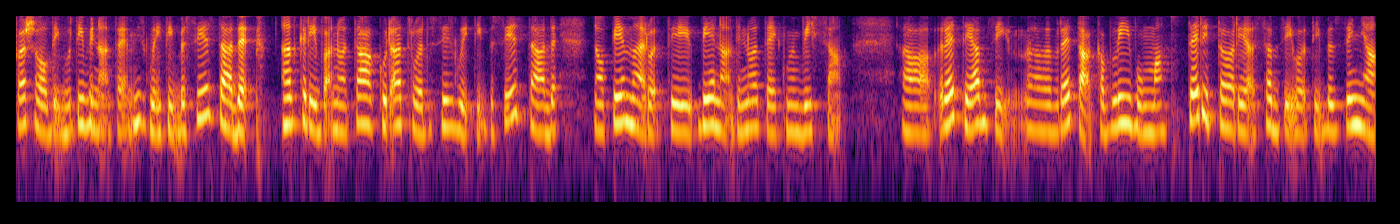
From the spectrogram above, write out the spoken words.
pašvaldību dibinātajām izglītības iestādē, atkarībā no tā, kur atrodas izglītības iestāde, nav piemēroti vienādi noteikumi visām. Uh, reti apdzīv, uh, retāka blīvuma teritorijās apdzīvotības ziņā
